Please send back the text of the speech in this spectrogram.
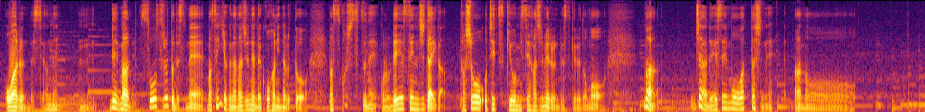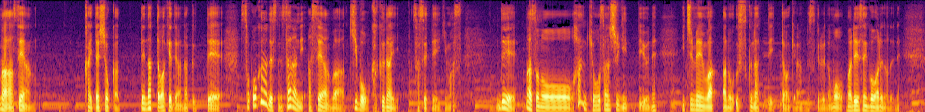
終わるんですよね。うん、で、まあ、そうするとですね、まあ、1970年代後半になると、まあ、少しずつね、この冷戦時代が多少落ち着きを見せ始めるんですけれども、まあ、じゃあ冷戦も終わったしね、あのー、まあ ASEAN 解体しようかってなったわけではなくってそこからですねさらに ASEAN は規模を拡大させていきます。でまあその反共産主義っていうね一面はあの薄くなっていったわけなんですけれども、まあ、冷戦後終わるのでね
